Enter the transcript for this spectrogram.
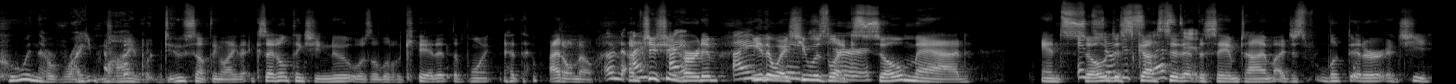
who in their right mind would do something like that? Because I don't think she knew it was a little kid at the point. At the, I don't know. Oh, no, I'm, I'm, sure she I, heard him. I Either way, she was sure. like so mad and so, so disgusted, disgusted, at the same time. I just looked at her and she.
